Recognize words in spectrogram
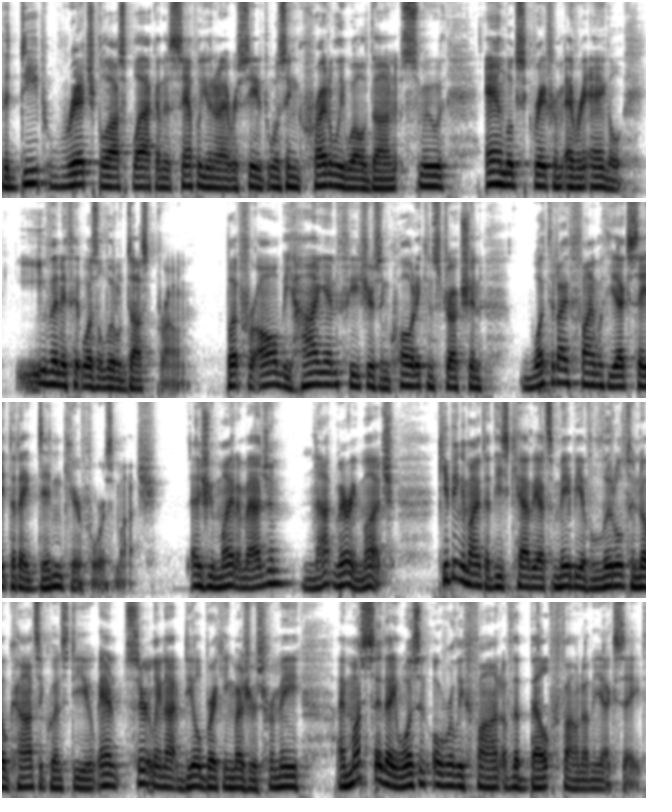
The deep, rich gloss black on the sample unit I received was incredibly well done, smooth, and looks great from every angle, even if it was a little dust prone. But for all the high-end features and quality construction, what did I find with the X8 that I didn't care for as much? As you might imagine, not very much. Keeping in mind that these caveats may be of little to no consequence to you, and certainly not deal-breaking measures for me, I must say that I wasn't overly fond of the belt found on the X8.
